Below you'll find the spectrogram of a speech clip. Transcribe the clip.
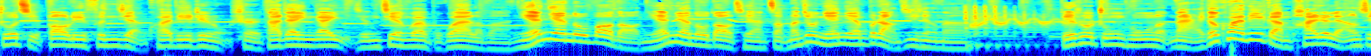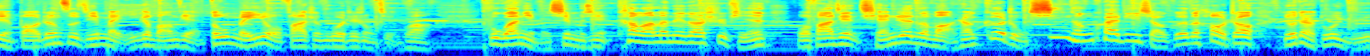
说起暴力分拣快递这种事儿，大家应该已经见怪不怪了吧？年年都报道，年年都道歉，怎么就年年不长记性呢？别说中通了，哪个快递敢拍着良心保证自己每一个网点都没有发生过这种情况？不管你们信不信，看完了那段视频，我发现前阵子网上各种心疼快递小哥的号召有点多余。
